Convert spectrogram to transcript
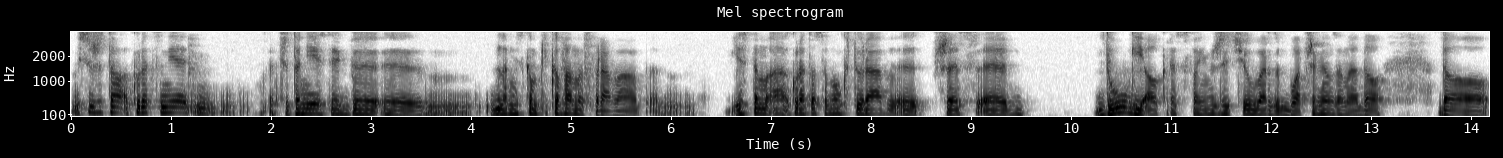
Myślę, że to akurat nie, znaczy to nie jest jakby dla mnie skomplikowana sprawa. Jestem akurat osobą, która przez długi okres w swoim życiu bardzo była przywiązana do do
